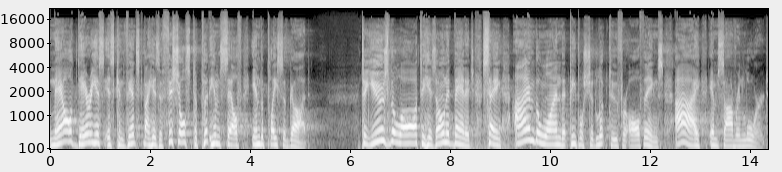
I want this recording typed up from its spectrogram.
Now Darius is convinced by his officials to put himself in the place of God, to use the law to his own advantage, saying, I'm the one that people should look to for all things. I am sovereign Lord.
